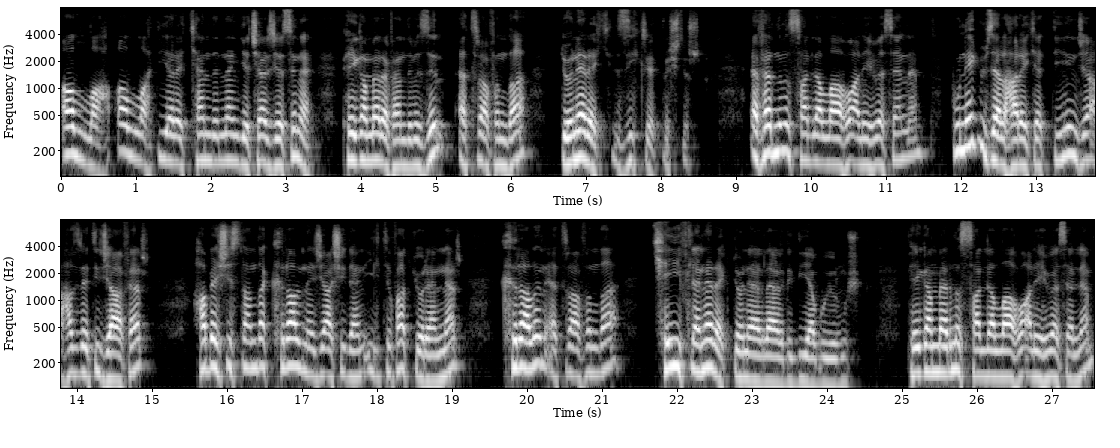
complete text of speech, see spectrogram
Allah Allah diyerek kendinden geçercesine Peygamber Efendimizin etrafında dönerek zikretmiştir. Efendimiz sallallahu aleyhi ve sellem bu ne güzel hareket deyince Hazreti Cafer Habeşistan'da Kral Necaşi'den iltifat görenler kralın etrafında keyiflenerek dönerlerdi diye buyurmuş. Peygamberimiz sallallahu aleyhi ve sellem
